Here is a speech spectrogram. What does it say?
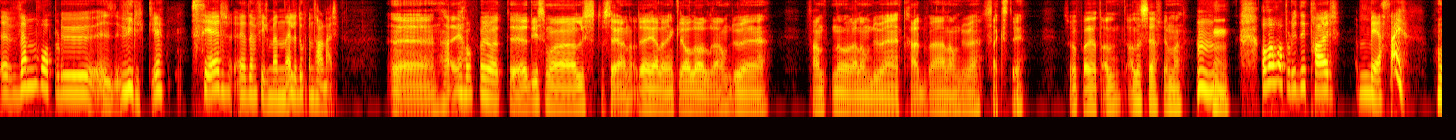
eh, hvem håper du eh, virkelig ser eh, den filmen eller dokumentaren her? Eh, nei, jeg håper jo at de som har lyst til å se den, og det gjelder egentlig alle aldre, om du er 15 år, eller om du er 30, eller om du er 60, så håper jeg at alle, alle ser filmen. Mm. Mm. Og hva håper du de tar med seg? Å,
